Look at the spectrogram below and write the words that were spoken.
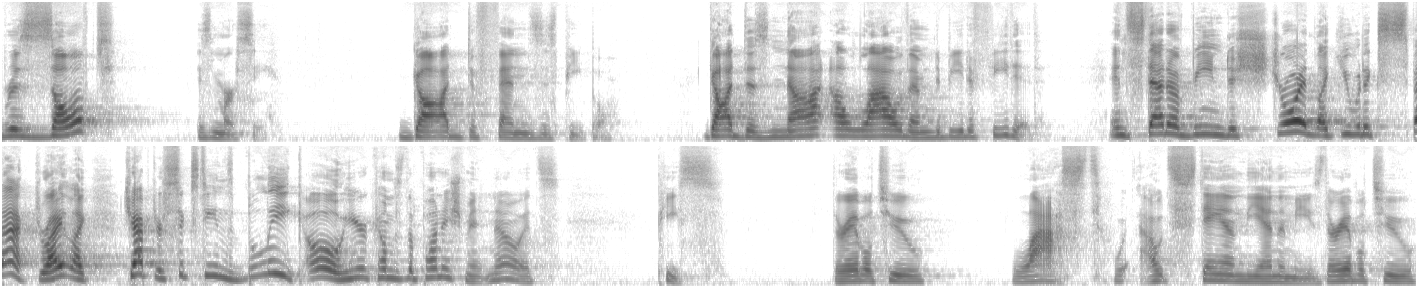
result is mercy. God defends his people. God does not allow them to be defeated. Instead of being destroyed like you would expect, right? Like chapter 16 is bleak. Oh, here comes the punishment. No, it's peace. They're able to last, outstand the enemies. They're able to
